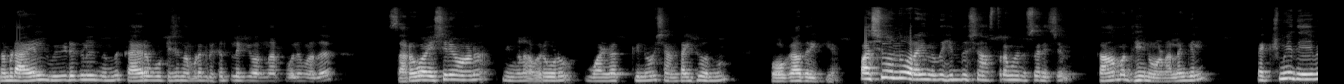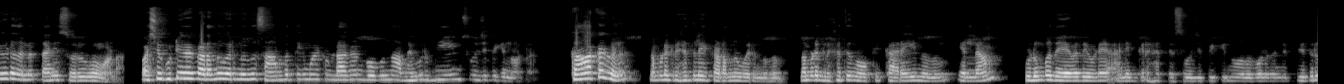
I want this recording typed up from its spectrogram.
നമ്മുടെ അയൽ വീടുകളിൽ നിന്ന് കയറ് കൂട്ടിച്ച് നമ്മുടെ ഗൃഹത്തിലേക്ക് വന്നാൽ പോലും അത് സർവ ഐശ്വര്യമാണ്. നിങ്ങൾ അവരോട് വഴക്കിനോ ശണ്ടയ്ക്കോ ഒന്നും പോകാതിരിക്കുക. പശു എന്ന് പറയുന്നത് ഹിന്ദു ശാസ്ത്രം അനുസരിച്ച് കാമധേനുവാണ്. അല്ലെങ്കിൽ ലക്ഷ്മി ദേവിയുടെ തന്നെ തനി സ്വരൂപമാണ്. പശുക്കുട്ടികൾ കടന്നു വരുന്നത് സാമ്പത്തികമായിട്ട് ഉണ്ടാകാൻ പോകുന്ന അഭിവൃദ്ധിയെയും സൂചിപ്പിക്കുന്നുണ്ട്. കാക്കകൾ നമ്മുടെ ഗൃഹത്തിലേക്ക് കടന്നു വരുന്നതും നമ്മുടെ ഗൃഹത്തെ നോക്കി കരയുന്നതും എല്ലാം കുടുംബദേവതയുടെ അനുഗ്രഹത്തെ സൂചിപ്പിക്കുന്നു. അതുപോലെ തന്നെ പിതൃ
